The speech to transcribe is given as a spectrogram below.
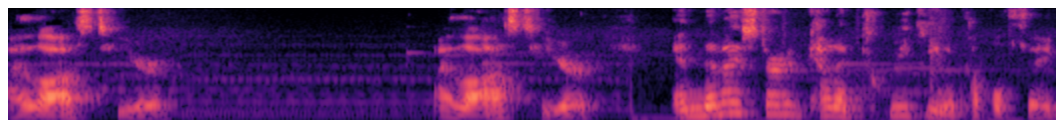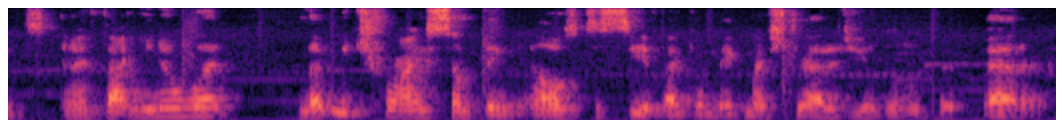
I lost here. I lost here. And then I started kind of tweaking a couple things. And I thought, you know what? Let me try something else to see if I can make my strategy a little bit better.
